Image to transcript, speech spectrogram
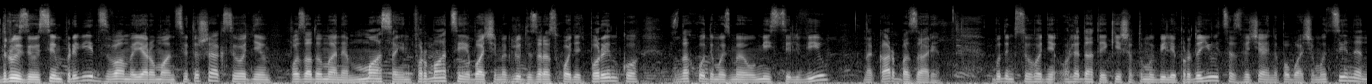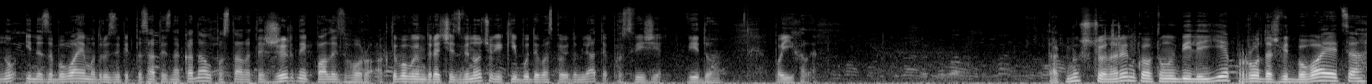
Друзі, усім привіт! З вами я Роман Світошак. Сьогодні позаду мене маса інформації. Бачимо, як люди зараз ходять по ринку. Знаходимось ми у місті Львів на Кар-Базарі. Будемо сьогодні оглядати, які ж автомобілі продаються. Звичайно, побачимо ціни. Ну і не забуваємо, друзі, підписатись на канал, поставити жирний палець вгору. Активовуємо, до речі, дзвіночок, який буде вас повідомляти про свіжі відео. Поїхали! Так, ну що, на ринку автомобілі є, продаж відбувається,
